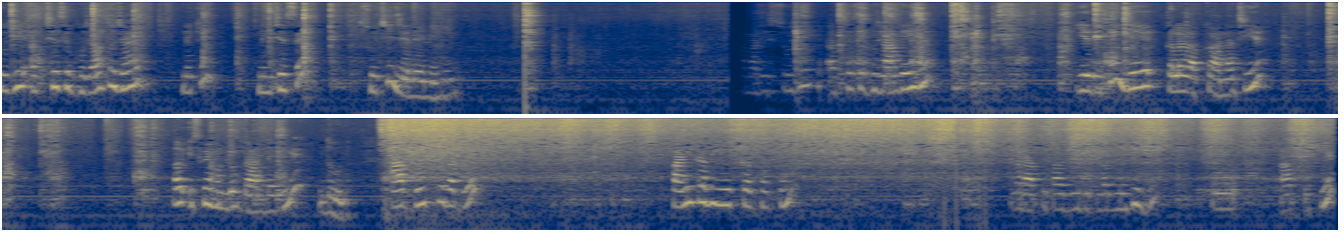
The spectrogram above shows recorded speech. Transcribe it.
सूजी अच्छे से भुजा तो जाए, लेकिन नीचे से सूजी जले नहीं। हमारी सूजी अच्छे से भुजा गई है। ये देखिए, ये कलर आपका आना चाहिए। और इसमें हम लोग डाल देंगे दूध। आप दूध के बदले पानी का भी यूज़ कर सकते हैं। अगर आपके पास दूध उपलब्ध नहीं है तो आप उसमें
